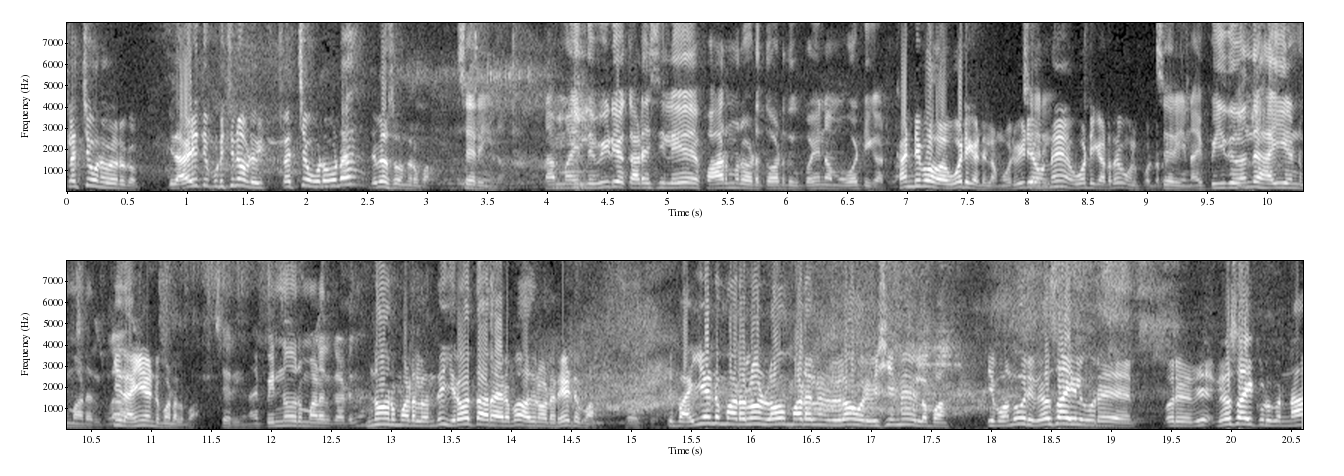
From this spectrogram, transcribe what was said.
கிளச் ஒன்று இருக்கும். இதை அழுத்தி பிடிச்சினா அப்படி கிளச்சை விட விட ரிவர்ஸ் வந்துருப்பா சரிங்கண்ணா. நம்ம இந்த வீடியோ கடைசியிலேயே ஃபார்மரோட தோட்டத்துக்கு போய் நம்ம ஓட்டி காட்டலாம். கண்டிப்பாக ஓட்டி காட்டலாம் ஒரு வீடியோ ஒன்று ஓட்டி காட்டுறது உங்களுக்கு போட்டு சரிங்கண்ணா. இப்போ இது வந்து ஹை எண்ட் மாடலுங்களா இது ஐஎண்ட் மாடல்ப்பா சரிங்கண்ணா. இப்போ இன்னொரு மாடல் காட்டுங்க. இன்னொரு மாடல் வந்து இருபத்தாறாயிரம் ரூபாய் அதனோட ரேட்டுப்பா ஓகே இப்போ ஐஎண்ட் மாடலும் லோ மாடலும் ஒரு விஷயமே இல்லைப்பா. இப்போ வந்து ஒரு விவசாயிகளுக்கு ஒரு ஒரு விவசாயி கொடுக்கணும்னா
